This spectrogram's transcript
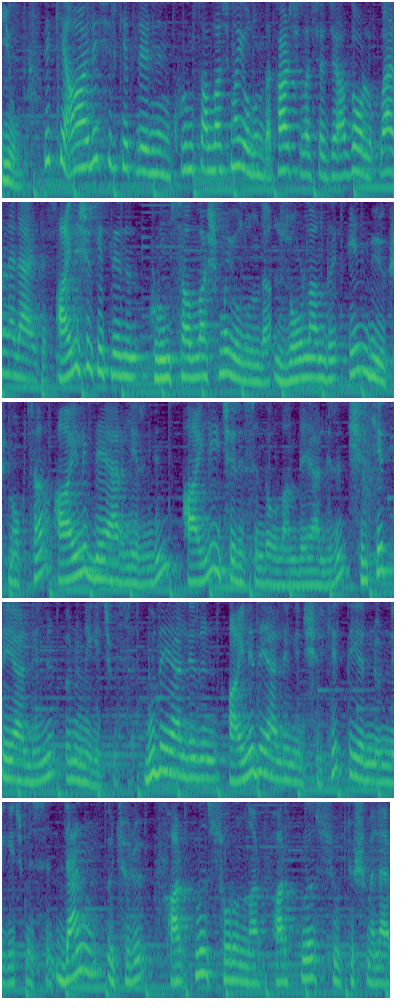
iyi olur. Peki aile şirketlerinin kurumsallaşma yolunda karşılaşacağı zorluklar nelerdir? Aile şirketlerinin kurumsallaşma yolunda zorlandığı en büyük nokta aile değerlerinin, aile içerisinde olan değerlerin şirket değerlerinin önüne geçmesi. Bu değerlerin, aile değerlerinin şirket değerinin önüne geçmesinden ötürü farklı sorunlar, farklı sürtüşmeler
